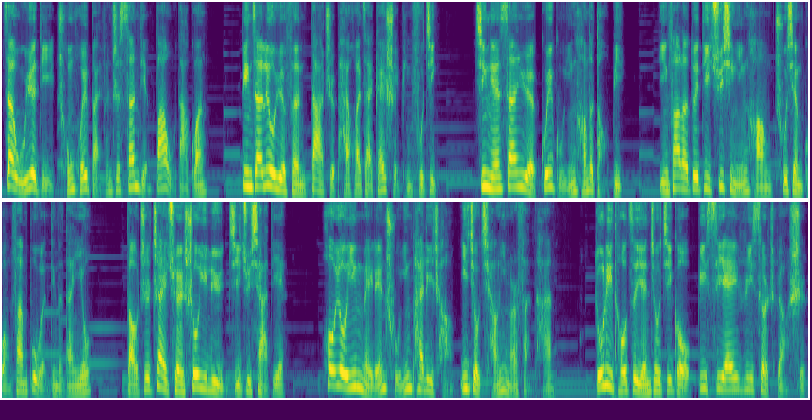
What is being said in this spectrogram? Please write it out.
在五月底重回百分之三点八五大关，并在六月份大致徘徊在该水平附近。今年三月硅谷银行的倒闭，引发了对地区性银行出现广泛不稳定的担忧，导致债券收益率急剧下跌。后又因美联储鹰派立场依旧强硬而反弹。独立投资研究机构 BCA Research 表示，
